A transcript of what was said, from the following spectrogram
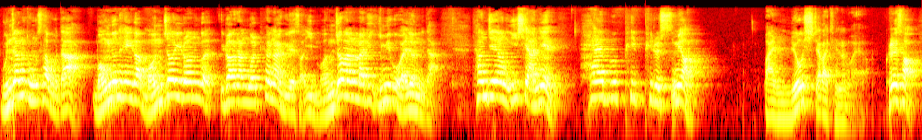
문장 동사보다 먹는 행위가 먼저 일어난 걸, 일어난 걸 표현하기 위해서 이 먼저라는 말이 임의고 완료입니다. 현재형 이시 아닌 have pp를 쓰면 완료 시제가 되는 거예요. 그래서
